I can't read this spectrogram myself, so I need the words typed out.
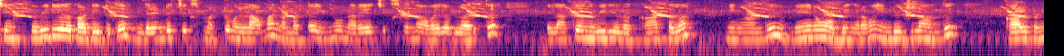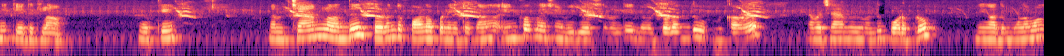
சி இந்த வீடியோவில் காட்டிகிட்டு இருக்க இந்த ரெண்டு சிக்ஸ் மட்டும் இல்லாமல் நம்மகிட்ட இன்னும் நிறைய சிக்ஸ் வந்து அவைலபிளாக இருக்குது எல்லாத்தையும் வந்து வீடியோவில் காட்டலை. நீங்கள் வந்து வேணும் அப்படிங்கிறவங்க இண்டிவிஜுவலாக வந்து கால் பண்ணி கேட்டுக்கலாம். ஓகே நம்ம சேனலை வந்து தொடர்ந்து ஃபாலோ பண்ணிகிட்டு இருக்காங்க. இன்ஃபர்மேஷன் வீடியோஸ் வந்து இன்னும் தொடர்ந்து உங்களுக்காக நம்ம சேனல் வந்து போடப்படும். நீங்கள் அது மூலமாக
